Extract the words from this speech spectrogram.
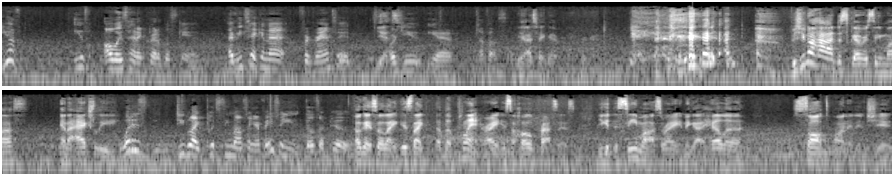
You have you've always had incredible skin. Have you taken that for granted? Yes. Or do you? Yeah, I thought so. Yeah, I take everything for granted. but you know how I discovered sea moss? And I actually What is? Do you like put sea moss on your face, or you? Those are pills. Okay, so like it's like uh, the plant, right? It's a whole process. You get the sea moss, right, and it got hella salt on it and shit.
